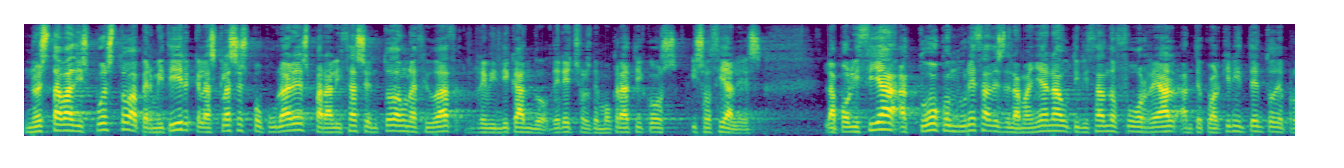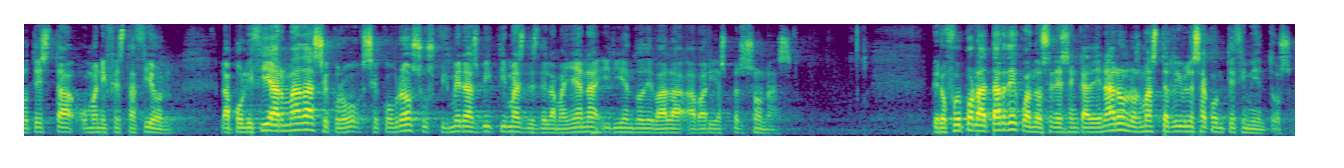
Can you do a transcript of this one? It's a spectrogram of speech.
No estaba dispuesto a permitir que las clases populares paralizasen toda una ciudad reivindicando derechos democráticos y sociales. La policía actuó con dureza desde la mañana utilizando fuego real ante cualquier intento de protesta o manifestación. La policía armada se cobró, sus primeras víctimas desde la mañana hiriendo de bala a varias personas. Pero fue por la tarde cuando se desencadenaron los más terribles acontecimientos,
